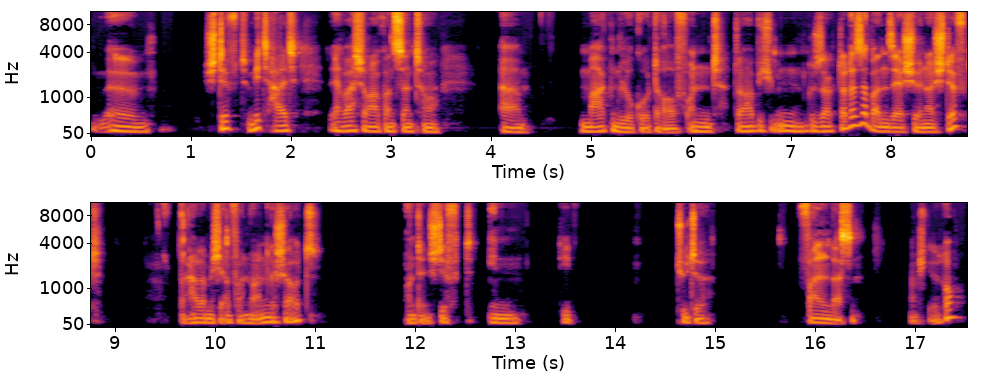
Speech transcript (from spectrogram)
äh, Stift mit halt der Vacheron Constantin äh, Markenlogo drauf. Und da habe ich ihm gesagt, das ist aber ein sehr schöner Stift. Dann hat er mich einfach nur angeschaut und den Stift in die Tüte fallen lassen. Da habe ich gedacht, oh,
